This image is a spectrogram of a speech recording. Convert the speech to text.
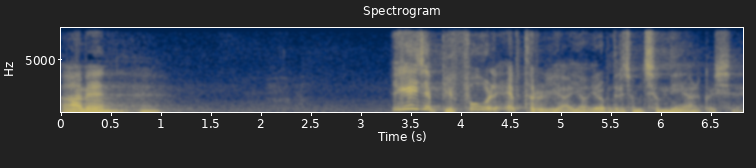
아멘. 이게 이제 before, after를 위하여 여러분들이 좀 정리해야 할 것이에요.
